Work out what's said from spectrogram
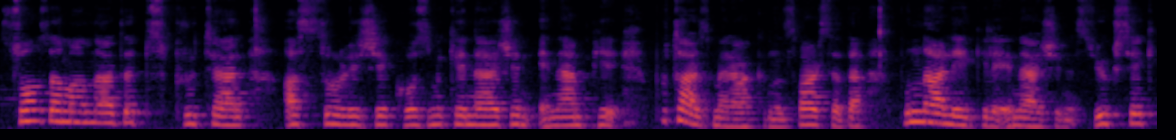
Son zamanlarda spiritüel, astroloji, kozmik enerji, NMP bu tarz merakınız varsa da bunlarla ilgili enerjiniz yüksek.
